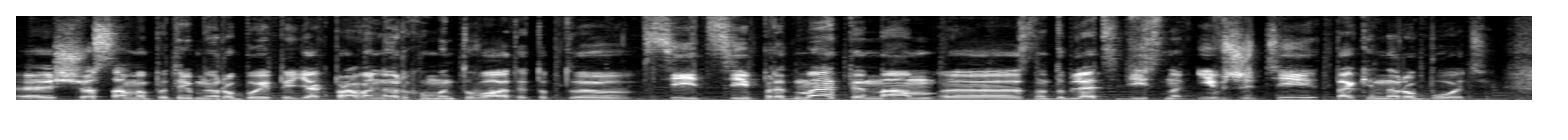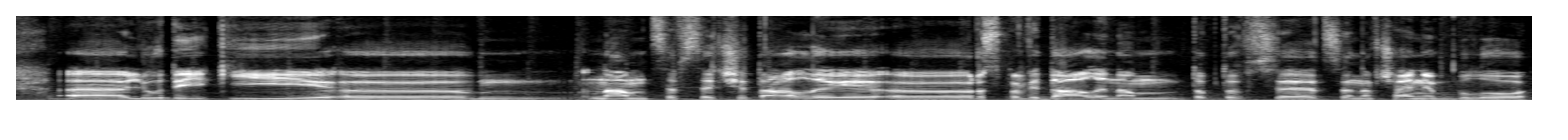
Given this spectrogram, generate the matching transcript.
е, що саме потрібно робити, як правильно аргументувати. Тобто всі ці предмети нам е, знадобляться дійсно і в житті, так і на роботі. Е, Люди, які е, нам це все читали, е, розповідали нам, тобто все це навчання було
